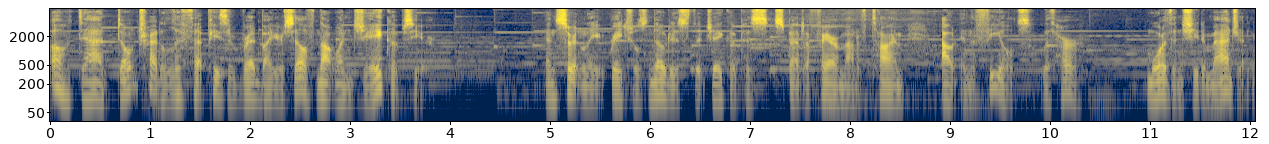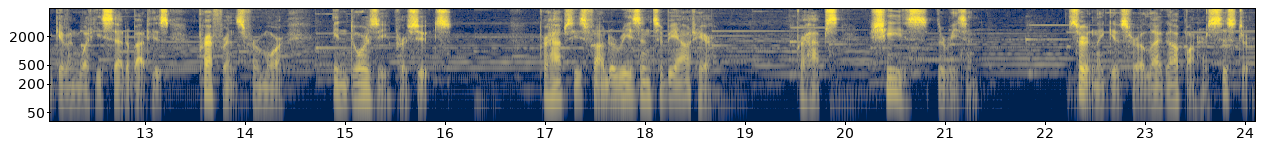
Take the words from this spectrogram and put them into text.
Oh, Dad, don't try to lift that piece of bread by yourself, not when Jacob's here. And certainly, Rachel's noticed that Jacob has spent a fair amount of time out in the fields with her. More than she'd imagine, given what he said about his preference for more indoorsy pursuits. Perhaps he's found a reason to be out here. Perhaps she's the reason. Certainly gives her a leg up on her sister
